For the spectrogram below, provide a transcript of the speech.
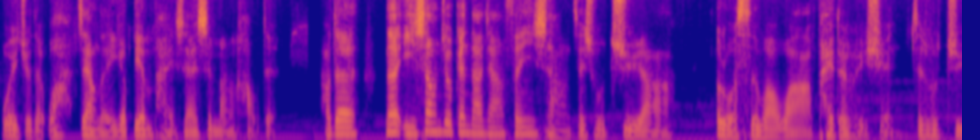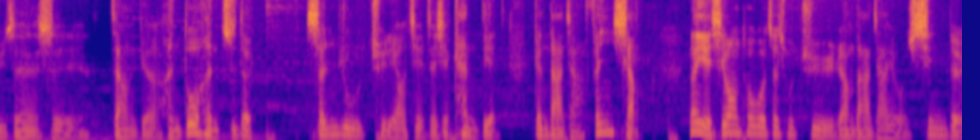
我也觉得哇，这样的一个编排实在是蛮好的。好的，那以上就跟大家分享这出剧啊，《俄罗斯娃娃派对回旋》这出剧真的是这样一个很多很值得。深入去了解这些看点，跟大家分享。那也希望透过这出剧，让大家有新的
